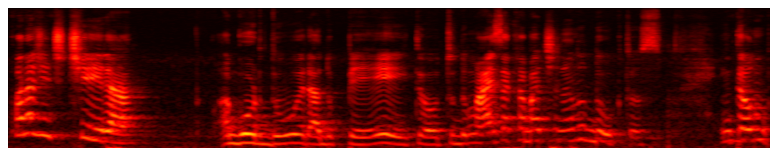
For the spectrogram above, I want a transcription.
quando a gente tira a gordura do peito, tudo mais, acaba tirando ductos. Então,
